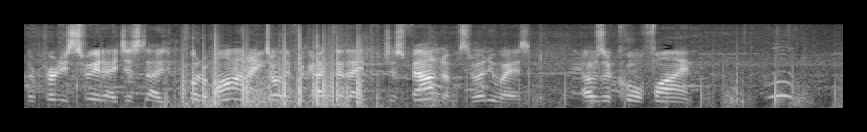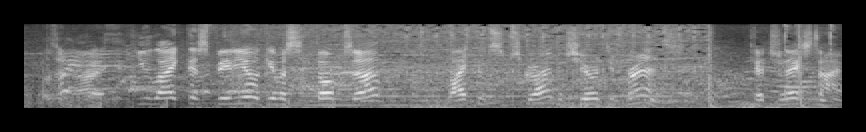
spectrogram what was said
They're pretty sweet. I just I put them on. I totally forgot that I just found them. So, anyways, that was a cool find. Nice. If you like this video, give us a thumbs up, like and subscribe, and share with your friends. Catch you next time.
